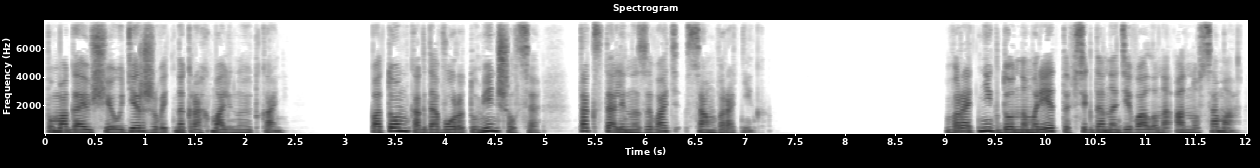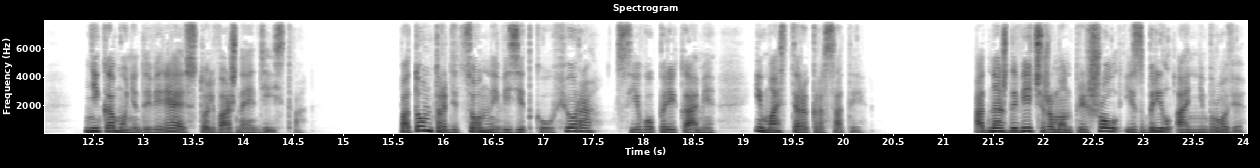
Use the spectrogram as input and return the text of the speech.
помогающая удерживать накрахмаленную ткань. Потом, когда ворот уменьшился, так стали называть сам воротник. Воротник Донна Мариетта всегда надевала на Анну сама, никому не доверяя столь важное действо. Потом традиционный визит Кауфера с его париками и мастера красоты. Однажды вечером он пришел и сбрил Анне брови,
